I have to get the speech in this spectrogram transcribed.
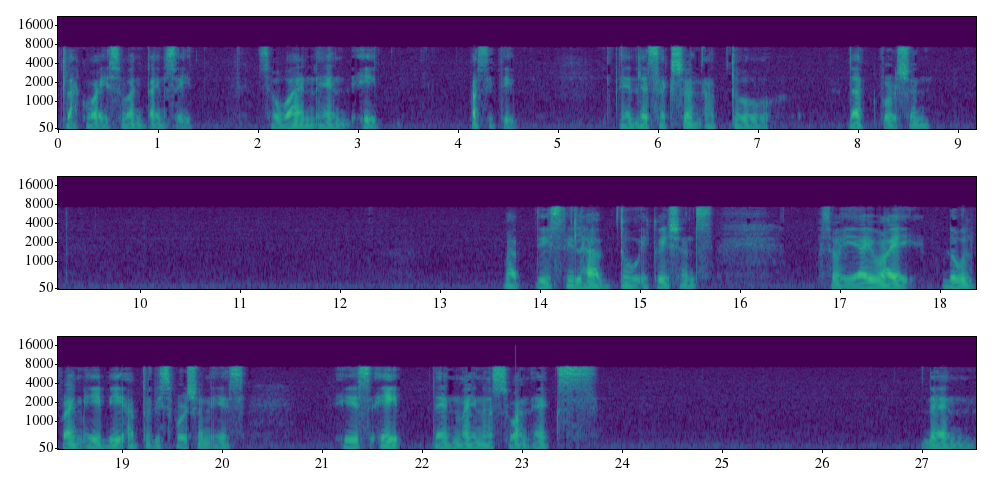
clockwise 1 times 8. So 1 and 8 positive. Then let's section up to that portion. But we still have two equations. So AIY double prime AB up to this portion is is 8 then minus 1x then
